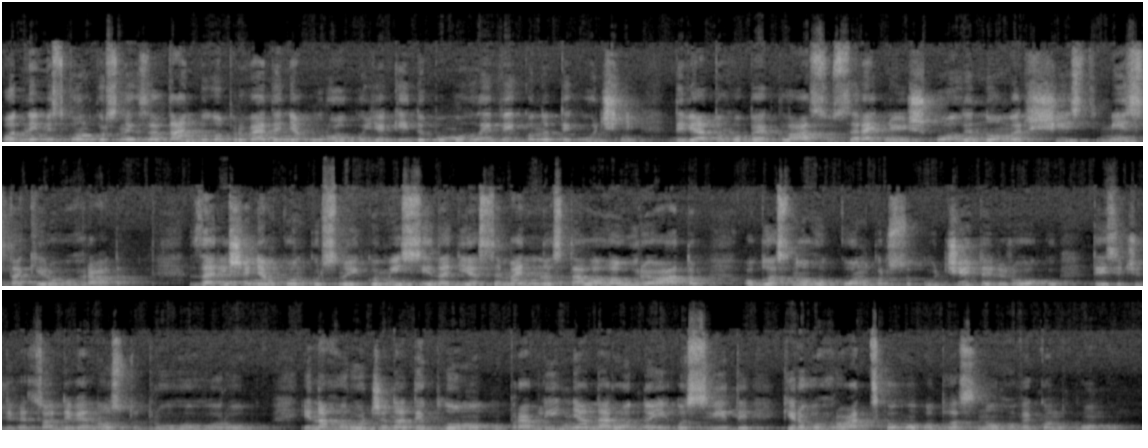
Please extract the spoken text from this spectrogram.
Одним із конкурсних завдань було проведення уроку, який допомогли виконати учні 9 Б класу середньої школи номер 6 міста Кіровограда. За рішенням конкурсної комісії Надія Семенівна стала лауреатом обласного конкурсу Учитель року 1992 року і нагороджена дипломом управління народної освіти Кіровоградського обласного виконкому.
